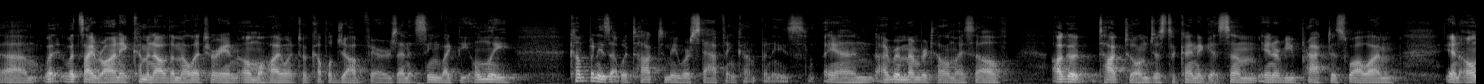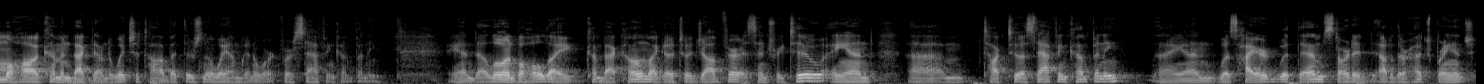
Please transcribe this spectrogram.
Um, what, what's ironic, coming out of the military in Omaha, I went to a couple job fairs, and it seemed like the only companies that would talk to me were staffing companies. And I remember telling myself, I'll go talk to them just to kind of get some interview practice while I'm in Omaha, coming back down to Wichita. But there's no way I'm going to work for a staffing company. And uh, lo and behold, I come back home. I go to a job fair at Century Two and um, talk to a staffing company, and was hired with them. Started out of their Hutch branch,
